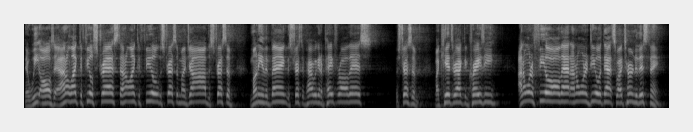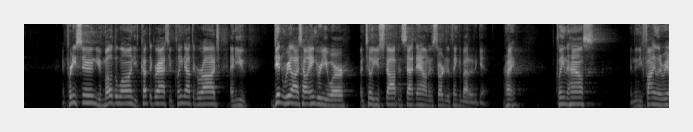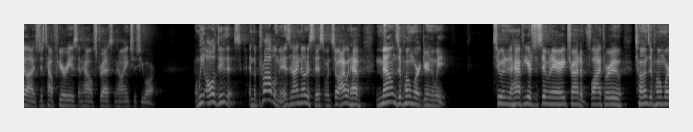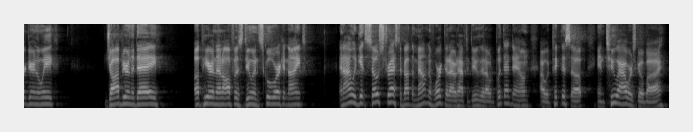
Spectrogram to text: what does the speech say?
That we all say, I don't like to feel stressed. I don't like to feel the stress of my job, the stress of money in the bank, the stress of how are we going to pay for all this, the stress of my kids are acting crazy. I don't want to feel all that. I don't want to deal with that. So I turn to this thing. And pretty soon you've mowed the lawn, you've cut the grass, you've cleaned out the garage, and you didn't realize how angry you were until you stopped and sat down and started to think about it again, right? Clean the house, and then you finally realize just how furious and how stressed and how anxious you are. And we all do this. And the problem is, and I noticed this, so I would have mountains of homework during the week. two and a half years of seminary, trying to fly through tons of homework during the week, job during the day, up here in that office doing schoolwork at night. And I would get so stressed about the mountain of work that I would have to do that I would put that down, I would pick this up, and two hours go by.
